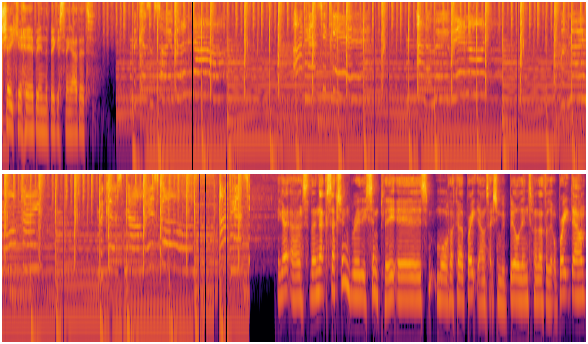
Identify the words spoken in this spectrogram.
Shaker here being the biggest thing added. Okay, and so the next section, really simply, is more like a breakdown section. We build into another little breakdown.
